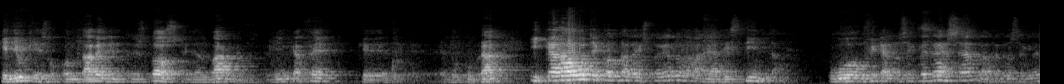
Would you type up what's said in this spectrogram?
que diu que s'ho contaven entre els dos en el bar mentre tenien cafè, que l'ho cobrant, i cada un te conta la història d'una manera distinta. Un ho fica en el segle XVII, l'altre en el segle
